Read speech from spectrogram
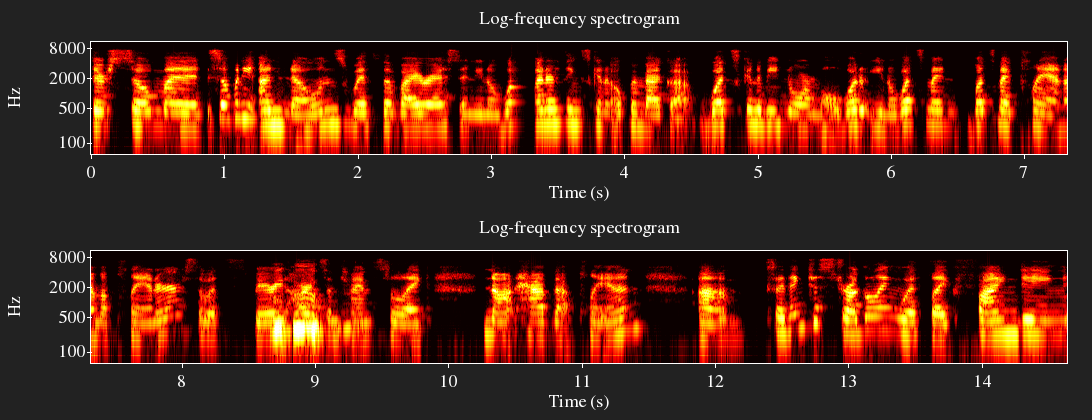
there's so much, so many unknowns with the virus, and you know, when are things going to open back up? What's going to be normal? What you know, what's my what's my plan? I'm a planner, so it's very hard sometimes to like not have that plan. Um, so I think just struggling with like finding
